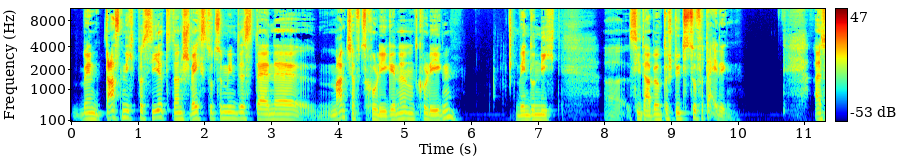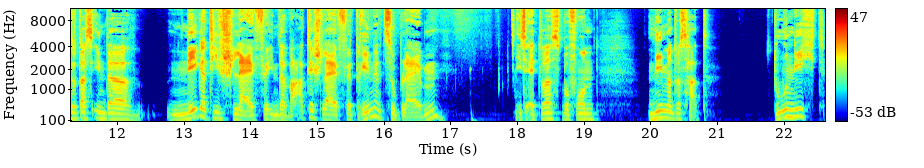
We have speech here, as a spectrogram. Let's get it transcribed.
wenn das nicht passiert, dann schwächst du zumindest deine Mannschaftskolleginnen und Kollegen, wenn du nicht äh, sie dabei unterstützt zu verteidigen. Also das in der Negativschleife, in der Warteschleife drinnen zu bleiben, ist etwas, wovon niemand was hat. Du nicht,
